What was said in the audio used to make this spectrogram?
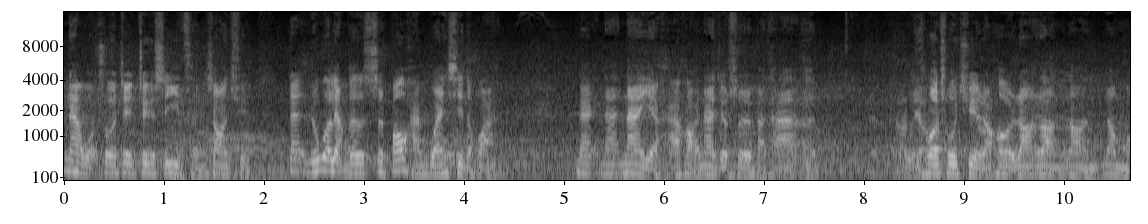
那我说这这个是一层上去，但如果两个是包含关系的话，那那那也还好，那就是把它呃委托出去，然后让让让让某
